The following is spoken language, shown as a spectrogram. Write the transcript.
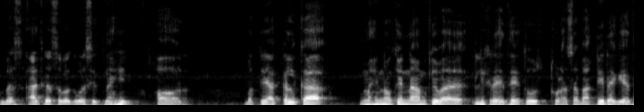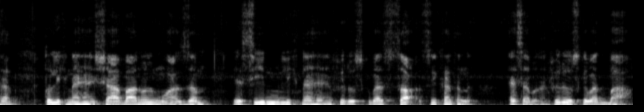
बस आज का सबक बस इतना ही और बकिया कल का महीनों के नाम के बारे लिख रहे थे तो थोड़ा सा बाकी रह गया था। तो लिखना है शाबानुल मुआज़म ये सीन में लिखना है, फिर उसके बाद सा सीखा था ना, ऐसा बना। फिर उसके बाद बा।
